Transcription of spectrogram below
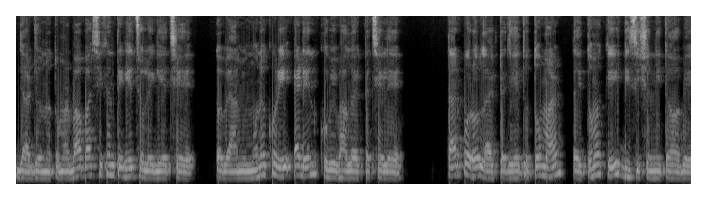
যার জন্য তোমার বাবা সেখান থেকে চলে গিয়েছে। তবে আমি মনে করি অ্যাডেন খুবই ভালো একটা ছেলে। তারপরও লাইফটা যেহেতু তোমার, তাই তোমাকেই ডিসিশন নিতে হবে।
